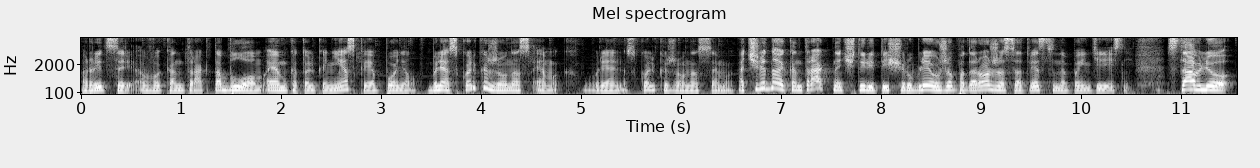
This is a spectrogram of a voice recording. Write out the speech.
рыцарь в контракт. Облом. М-ка только несколько, я понял. Бля, сколько же у нас эмок? Реально, сколько же у нас эмок? Очередной контракт на 4000 рублей уже подороже, соответственно, поинтересней. Ставлю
